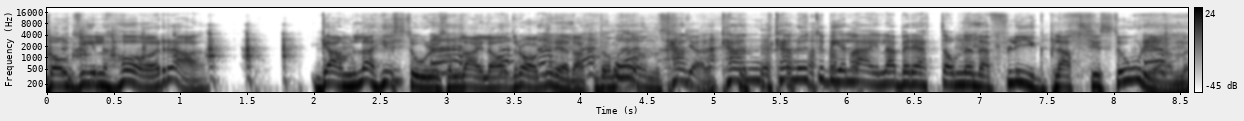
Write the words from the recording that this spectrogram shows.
som vill höra gamla historier som Laila har dragit redan. De Åh, önskar. Kan, kan, kan du inte be Laila berätta om den där flygplatshistorien?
